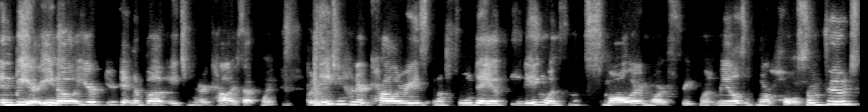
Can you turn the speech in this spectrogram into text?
In beer you know you're, you're getting above 1800 calories at that point. But 1800 calories in a full day of eating with smaller more frequent meals with more wholesome foods,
